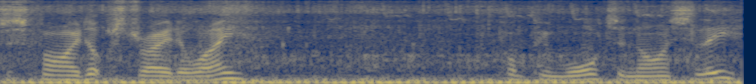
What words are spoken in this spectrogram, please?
Just fired up straight away, pumping water nicely.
